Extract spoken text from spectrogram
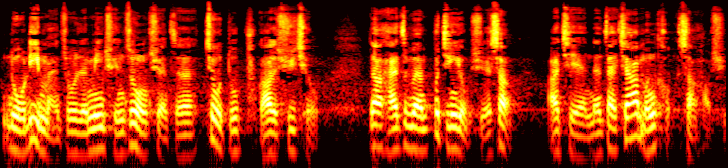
努力满足人民群众选择就读普高的需求，让孩子们不仅有学上，而且能在家门口上好学。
